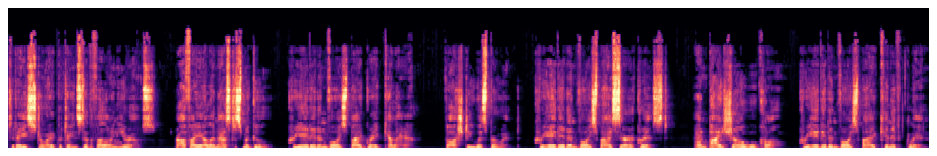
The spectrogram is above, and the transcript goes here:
Today's story pertains to the following heroes Raphael Anastas Magoo, created and voiced by Greg Callahan, Vashti Whisperwind, created and voiced by Sarah Christ, and Paisho Wukong, created and voiced by Kenneth Glynn.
